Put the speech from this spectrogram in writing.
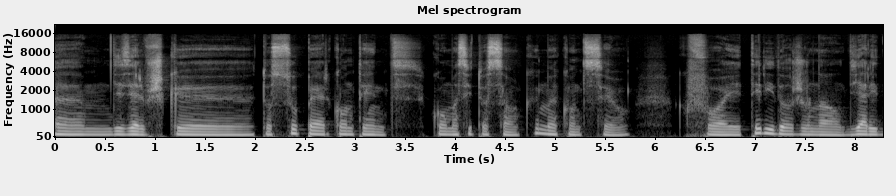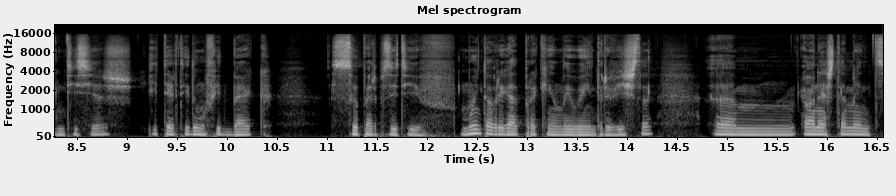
um, dizer-vos que estou super contente com uma situação que me aconteceu, que foi ter ido ao jornal Diário de Notícias e ter tido um feedback super positivo. Muito obrigado para quem leu a entrevista. Um, honestamente,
